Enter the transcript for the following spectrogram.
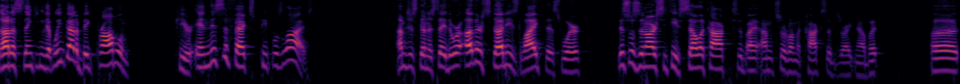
got us thinking that we've got a big problem here, and this affects people's lives. I'm just going to say there were other studies like this where this was an RCT of celecoxib. I, am sort of on the coxibs right now, but uh,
